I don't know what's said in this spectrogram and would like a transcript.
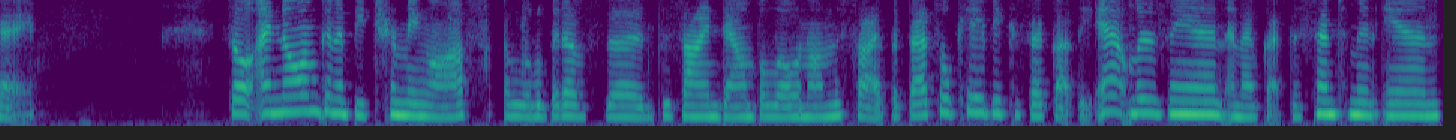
Okay. So I know I'm going to be trimming off a little bit of the design down below and on the side, but that's okay because I've got the antlers in and I've got the sentiment in.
